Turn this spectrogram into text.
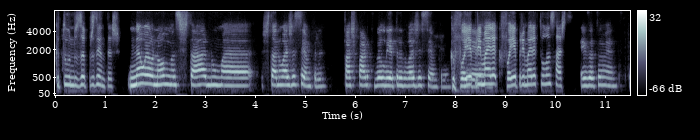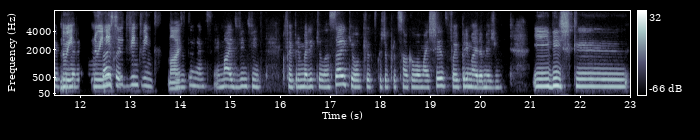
que tu nos apresentas. Não é o nome, mas está numa. está no Haja Sempre. faz parte da letra do Veja Sempre. Que foi, é... a primeira, que foi a primeira que tu lançaste. Exatamente. no, in, no início foi... de 2020, não é? Exatamente, em maio de 2020, que foi a primeira que eu lancei, que eu, que, cuja produção acabou mais cedo, foi a primeira mesmo. E diz que.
